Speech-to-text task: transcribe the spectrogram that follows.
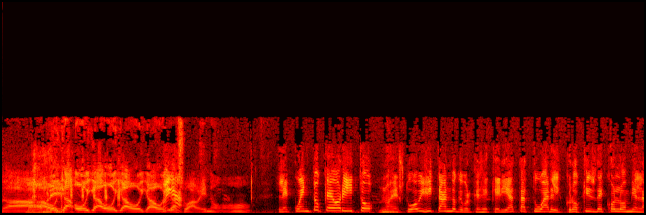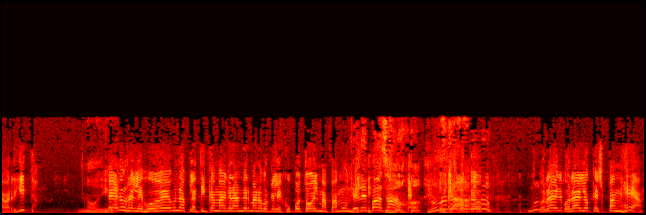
Ah, oiga, oiga, oiga, oiga, oiga, Oiga. suave, no. Le cuento que Orito nos estuvo visitando que porque se quería tatuar el croquis de Colombia en la barriguita. No diga. Pero se le fue una platica más grande, hermano, porque le cupo todo el mapamundi. ¿Qué le pasa? No, oiga, ¿Vos sabés, vos sabés lo que es Pangea?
